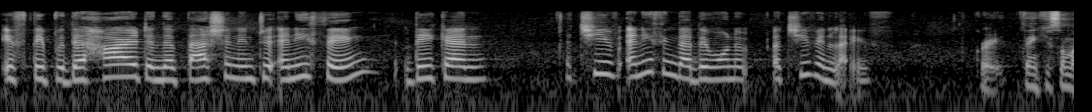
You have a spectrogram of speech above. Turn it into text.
if they put their heart and their passion into anything, they can achieve anything that they want to achieve in life. Great. Thank you so much.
